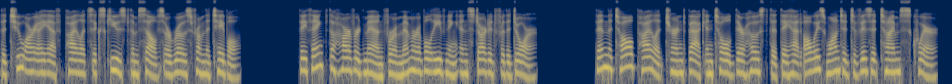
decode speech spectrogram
the two RAF pilots excused themselves or rose from the table. They thanked the Harvard man for a memorable evening and started for the door. Then the tall pilot turned back and told their host that they had always wanted to visit Times Square,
